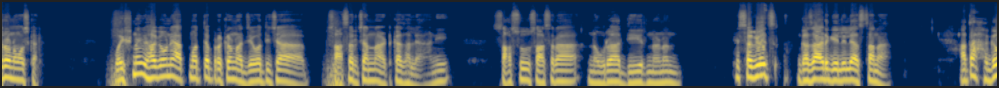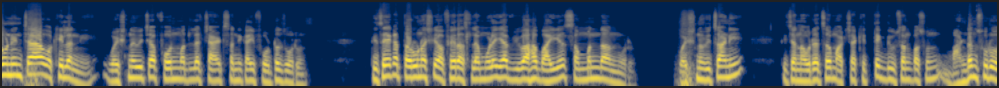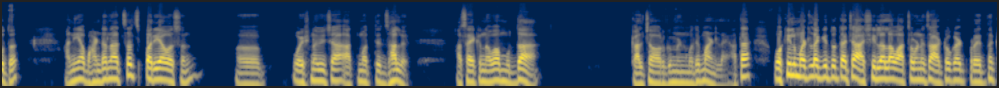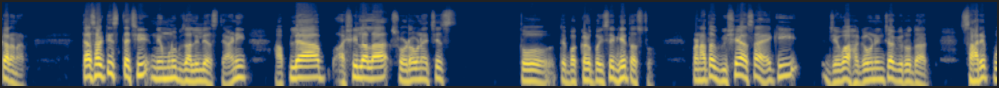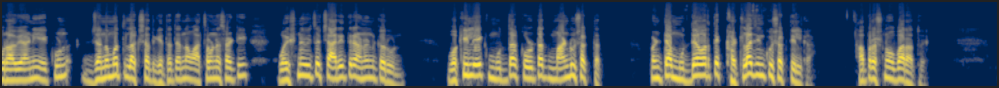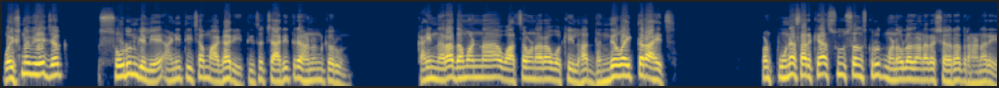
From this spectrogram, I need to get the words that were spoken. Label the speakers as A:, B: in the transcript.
A: मित्र नमस्कार. वैष्णवी हागवणे आत्महत्या प्रकरणात जेव्हा तिच्या सासरच्यांना अटका झाल्या आणि सासू सासरा नवरा दीर नणंद हे सगळेच गजाआड गेलेले असताना आता हगवणेंच्या वकिलांनी वैष्णवीच्या फोनमधल्या चॅट्स आणि काही फोटोजवरून तिचं एका तरुणाशी अफेअर असल्यामुळे या विवाहबाह्य संबंधांवरून वैष्णवीचं आणि तिच्या नवऱ्याचं मागच्या कित्येक दिवसांपासून भांडण सुरू होतं आणि या भांडणाचंच पर्यावसन वैष्णवीच्या आत्महत्येत झालं असा एक नवा मुद्दा कालच्या आर्ग्युमेंटमध्ये मांडलाय. आता वकील म्हटला की तो त्याच्या आशिलाला वाचवण्याचा आटोकाट प्रयत्न करणार. त्यासाठीच त्याची नेमणूक झालेली असते आणि आपल्या आशिलाला सोडवण्याचेच तो ते बक्कळ पैसे घेत असतो. पण आता विषय असा आहे की जेव्हा हगवणींच्या विरोधात सारे पुरावे आणि एकूण जनमत लक्षात घेतं त्यांना वाचवण्यासाठी वैष्णवीचं चारित्र्य हनन करून वकील एक मुद्दा कोर्टात मांडू शकतात पण त्या मुद्द्यावर ते खटला जिंकू शकतील का? हा प्रश्न उभा राहतोय. वैष्णवी हे जग सोडून गेली आहे आणि तिच्या माघारी तिचं चारित्र्य हनन करून काही नराधमांना वाचवणारा वकील हा धंदेवाईक तर आहेच. पण पुण्यासारख्या सुसंस्कृत म्हणवल्या जाणाऱ्या शहरात राहणारे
